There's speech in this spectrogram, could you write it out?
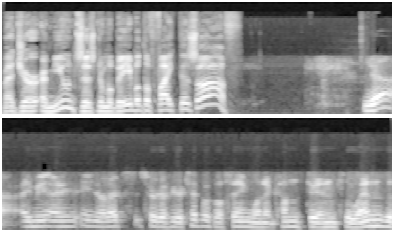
that your immune system will be able to fight this off. Yeah, I mean, I, you know, that's sort of your typical thing when it comes to influenza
